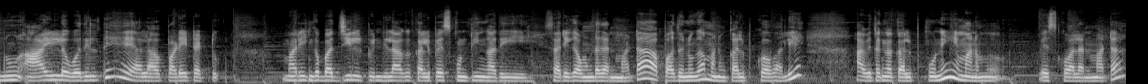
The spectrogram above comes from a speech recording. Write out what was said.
నూ ఆయిల్లో వదిలితే అలా పడేటట్టు. మరి ఇంకా బజ్జీల పిండిలాగా కలిపేసుకుంటే ఇంకా అది సరిగా ఉండదన్నమాట. ఆ పదునుగా మనం కలుపుకోవాలి. ఆ విధంగా కలుపుకొని మనం వేసుకోవాలన్నమాట.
